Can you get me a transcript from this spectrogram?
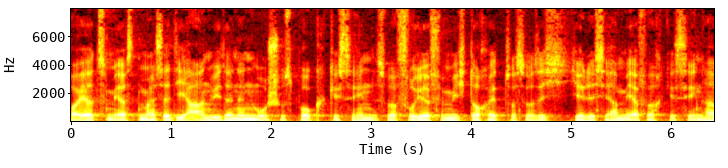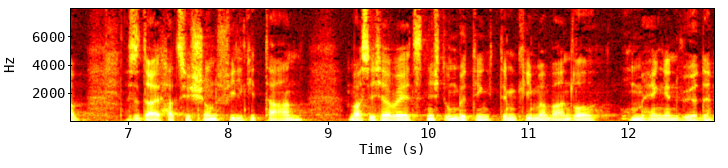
heuer zum ersten Mal seit Jahren wieder einen Moschusbock gesehen. Das war früher für mich doch etwas, was ich jedes Jahr mehrfach gesehen habe. Also da hat sich schon viel getan, was ich aber jetzt nicht unbedingt dem Klimawandel umhängen würde.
